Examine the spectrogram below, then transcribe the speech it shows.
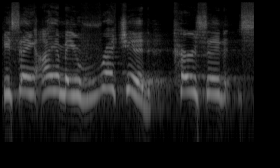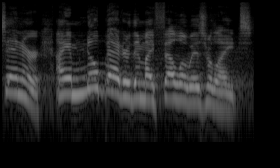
He's saying, I am a wretched, cursed sinner. I am no better than my fellow Israelites.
